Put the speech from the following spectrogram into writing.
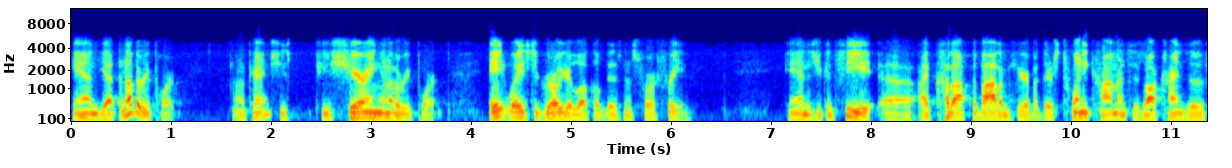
and yet another report. Okay, she's she's sharing another report. Eight ways to grow your local business for free. And as you can see, uh, I've cut off the bottom here, but there's 20 comments. There's all kinds of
